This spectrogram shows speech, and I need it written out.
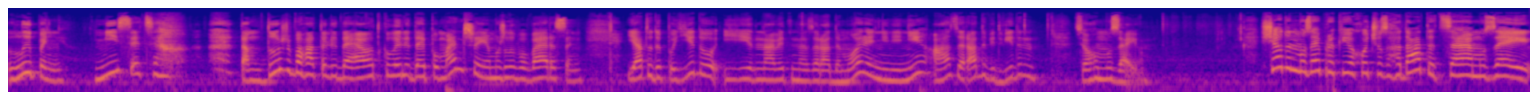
липень місяця. Там дуже багато людей. А от коли людей поменше, є, можливо, вересень, я туди поїду і навіть не заради моря, ні-ні ні, а заради відвідин цього музею. Ще один музей, про який я хочу згадати, це музей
